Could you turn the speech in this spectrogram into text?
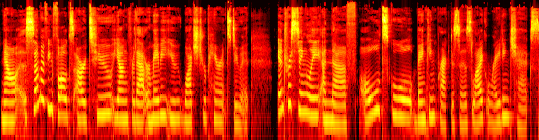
Now, some of you folks are too young for that, or maybe you watched your parents do it. Interestingly enough, old school banking practices like writing checks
